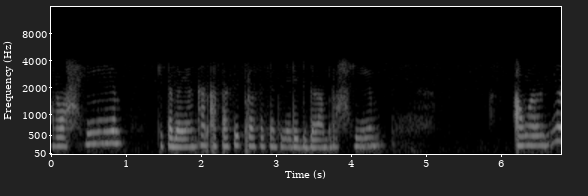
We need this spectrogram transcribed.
rahim kita bayangkan apa sih proses yang terjadi di dalam rahim? Awalnya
